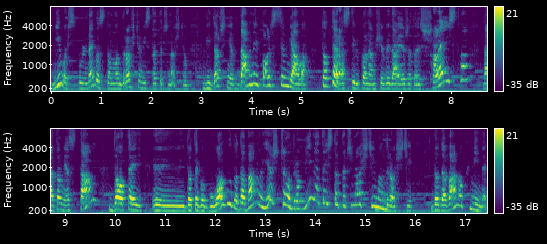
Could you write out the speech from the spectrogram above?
miłość wspólnego z tą mądrością i statecznością? Widocznie w dawnej Polsce miała. To teraz tylko nam się wydaje, że to jest szaleństwo, natomiast tam do, tej, yy, do tego głogu dodawano jeszcze odrobinę tej stateczności i mądrości. Dodawano kminek.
